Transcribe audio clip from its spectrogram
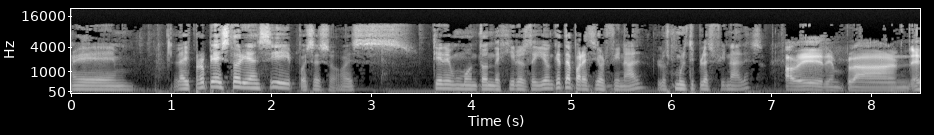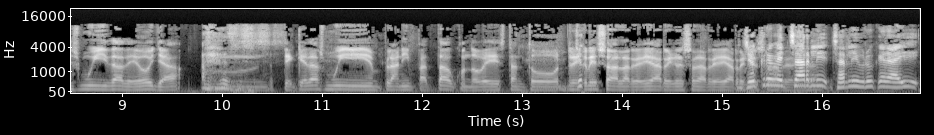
Eh, la propia historia en sí, pues eso, es tiene un montón de giros de guion. ¿Qué te pareció el final? Los múltiples finales. A ver, en plan, es muy ida de olla. Mm, te quedas muy en plan impactado cuando ves tanto regreso a la realidad, regreso a la realidad, regreso Yo creo a la que realidad. Charlie, Charlie Brooker ahí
